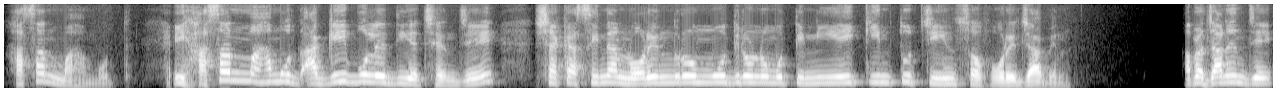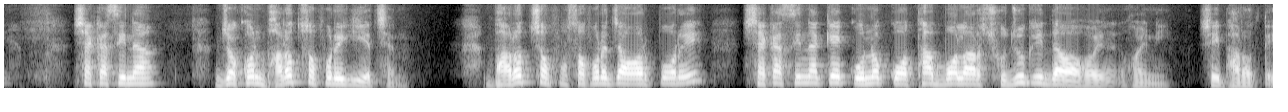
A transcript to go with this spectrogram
হাসান মাহমুদ। এই হাসান মাহমুদ আগেই বলে দিয়েছেন যে শেখ হাসিনা, নরেন্দ্র মোদীর অনুমতি নিয়েই কিন্তু চীন সফরে যাবেন। আপনারা জানেন যে শেখ হাসিনা যখন ভারত সফরে গিয়েছেন। ভারত সফ- সফরে যাওয়ার পরে শেখ হাসিনাকে কোনো কথা বলার সুযোগই দেওয়া হয়- হয়নি সেই ভারতে।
